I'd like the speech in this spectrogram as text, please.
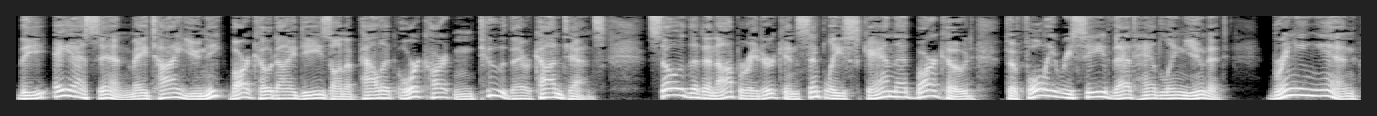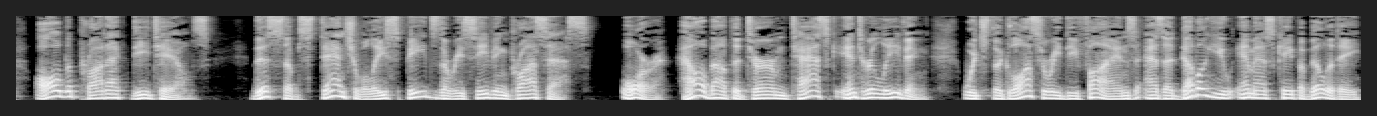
the ASN may tie unique barcode IDs on a pallet or carton to their contents so that an operator can simply scan that barcode to fully receive that handling unit, bringing in all the product details. This substantially speeds the receiving process. Or how about the term task interleaving, which the glossary defines as a WMS capability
